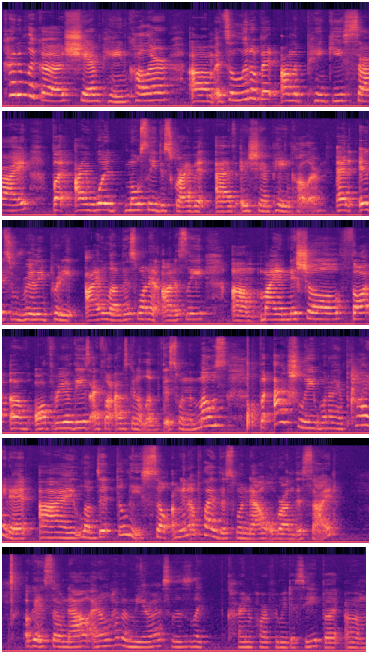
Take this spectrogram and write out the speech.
kind of like a champagne color. Um, it's a little bit on the pinky side, but I would mostly describe it as a champagne color. And it's really pretty. I love this one, and honestly, um, my initial thought of all three of these, I thought I was gonna love this one the most, but actually, when I applied it, I loved it the least. So I'm gonna apply this one now over on this side. Okay, so now I don't have a mirror, so this is like kind of hard for me to see, but um,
